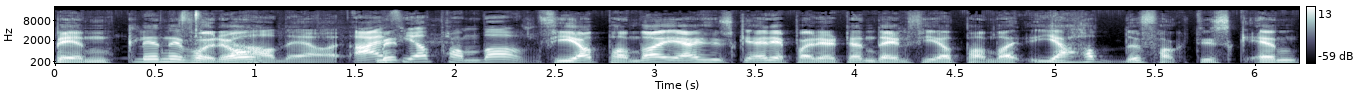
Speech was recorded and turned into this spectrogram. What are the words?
Bentleyen i ja, forhold. det var Nei, Men- Fiat Panda, altså. Fiat Panda, jeg husker jeg reparerte en del Fiat Pandaer. Jeg hadde faktisk en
